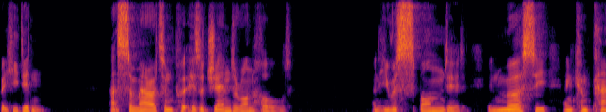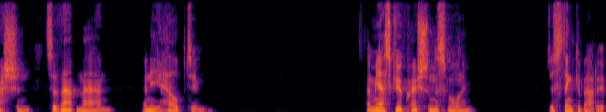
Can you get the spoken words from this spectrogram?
But he didn't. That Samaritan put his agenda on hold and he responded in mercy and compassion to that man, and he helped him. Let me ask you a question this morning. Just think about it.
